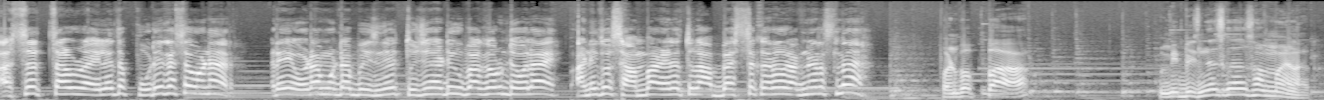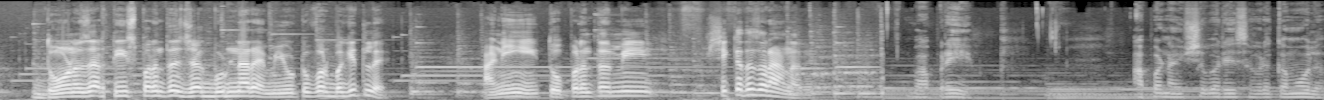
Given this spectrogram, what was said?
असंच चालू राहिलं तर पुढे कसं होणार? अरे एवढा मोठा बिझनेस तुझ्यासाठी उभा करून ठेवलाय. आणि तो सांभाळायला तुला अभ्यास तर करावा लागणारच ना. पण पप्पा मी बिझनेस कसं सांभाळणार? दोन हजार तीसपर्यंत जग बुडणार आहे. मी यूट्यूबवर बघितलंय. आणि तोपर्यंत मी शिकतच राहणार आहे. बापरे. आपण आयुष्यभर हे सगळं कमवलं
